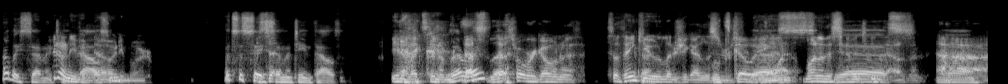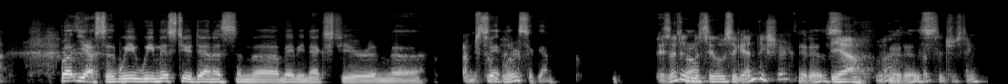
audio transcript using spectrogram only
Probably 17,000. We don't even 000. know anymore. Let's just say 17,000. Yeah, that's the number. That that's, right? that's what we're going with. So thank you, Liturgy Guy listeners. Let's go with yes. one, one, of the 17,000. Yes. Uh, but yes, we, we missed you, Denis, and uh, maybe next year in uh, I'm St. Louis again. Is it so, in St. Louis again next year? It is. Yeah, well, it is. That's interesting.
